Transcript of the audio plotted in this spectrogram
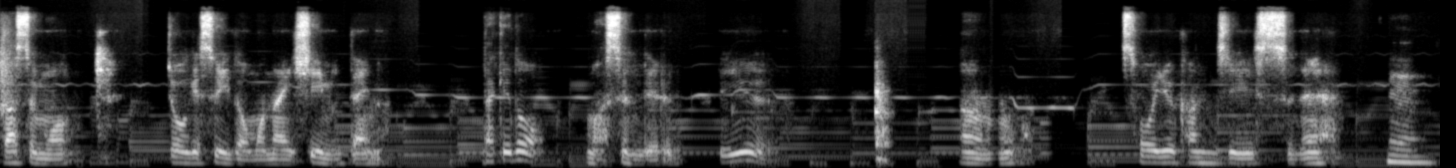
ガスも上下水道もないしみたいな。だけどまあ住んでるっていうあのそういう感じっすね。うん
